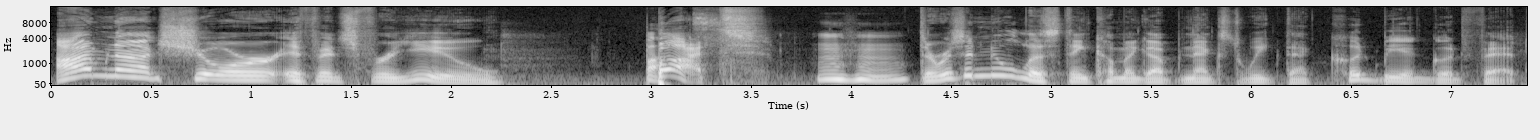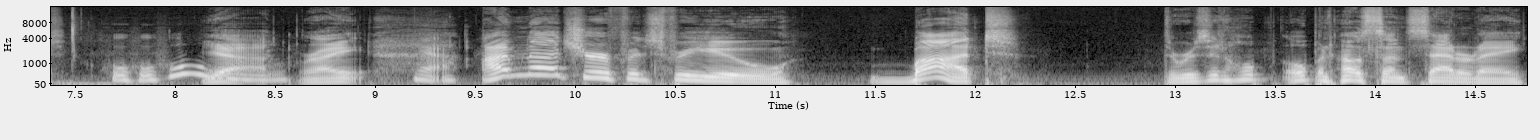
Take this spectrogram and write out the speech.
I'm not sure if it's for you, but there is a new listing coming up next week that could be a good fit. Hoo-hoo-hoo. Yeah, right? Yeah. I'm not sure if it's for you, but there is an open house on Saturday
